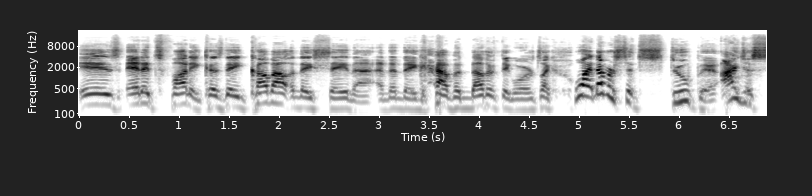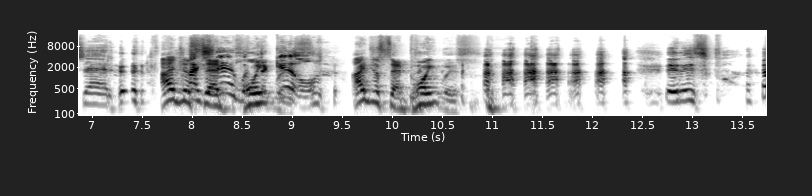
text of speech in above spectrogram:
is, and it's funny because they come out and they say that, and then they have another thing where it's like, "Well, I never said stupid. I just said I just I said the pointless. guild." I just said pointless. it is.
